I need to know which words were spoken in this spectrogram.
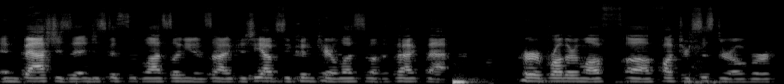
and bashes it and just gets the glass onion inside because she obviously couldn't care less about the fact that her brother-in-law uh, fucked her sister over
